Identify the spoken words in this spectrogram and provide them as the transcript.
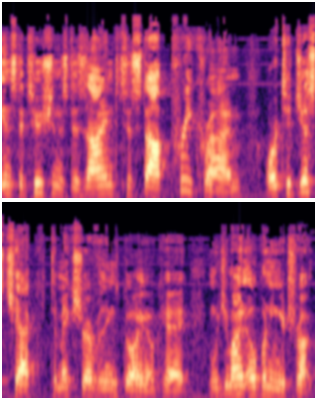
institutions designed to stop pre crime or to just check to make sure everything's going okay. And would you mind opening your trunk?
